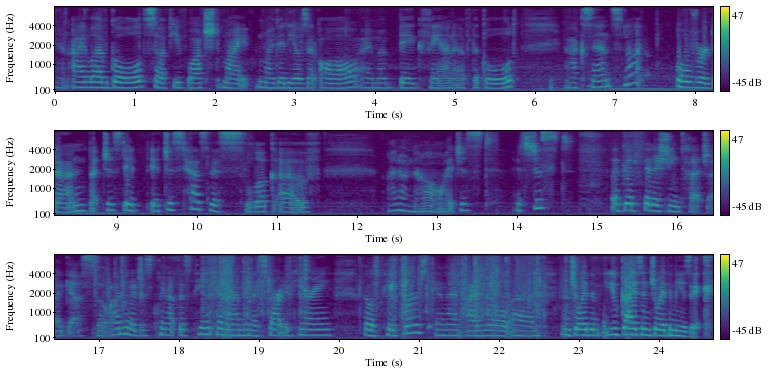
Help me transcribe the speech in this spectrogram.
And I love gold, so if you've watched my, my videos at all, I'm a big fan of the gold accents. Not overdone, but just it it just has this look of I don't know. It just it's just a good finishing touch, I guess. So I'm going to just clean up this paint and then I'm going to start adhering those papers and then I will um, enjoy them. You guys enjoy the music.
